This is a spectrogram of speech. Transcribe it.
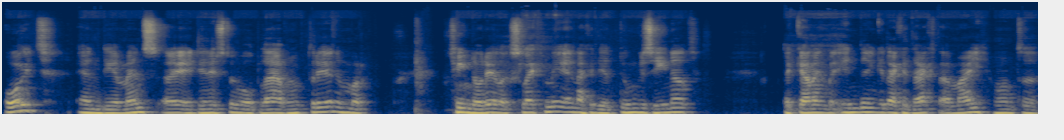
ooit. En die mens, die is toen wel blijven optreden, maar het ging er redelijk slecht mee. En dat je die toen gezien had, dan kan ik me indenken dat je dacht aan mij, want eh,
